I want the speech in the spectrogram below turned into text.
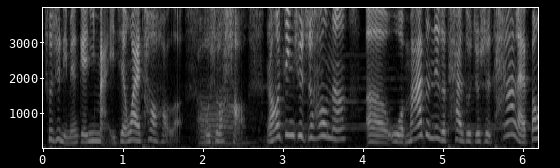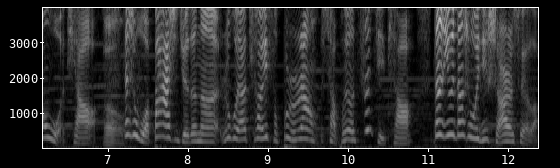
说去里面给你买一件外套好了。我说好。然后进去之后呢，呃，我妈的那个态度就是她来帮我挑。但是我爸是觉得呢，如果要挑衣服，不如让小朋友自己挑。但因为当时我已经十二岁了，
